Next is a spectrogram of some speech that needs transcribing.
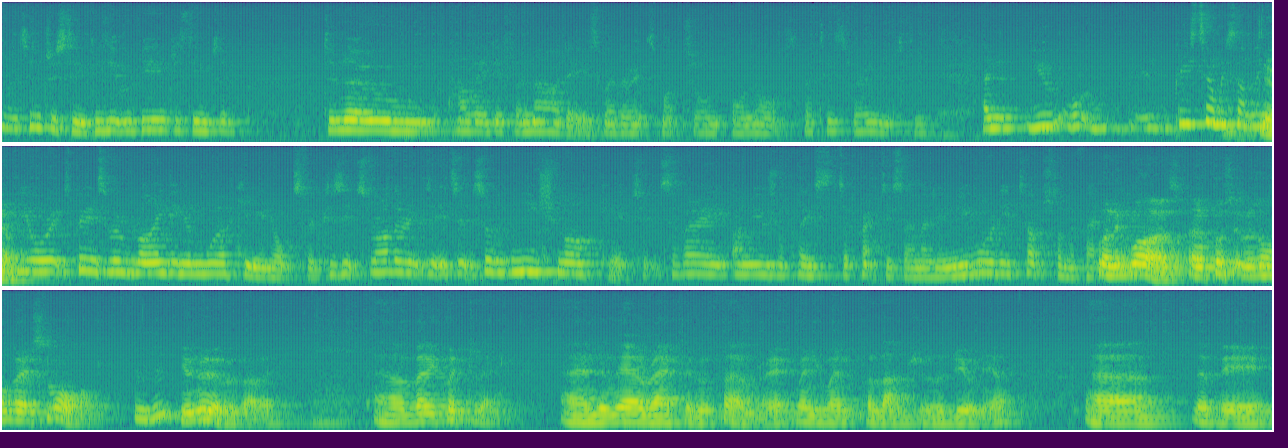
That's interesting because it would be interesting to to know how they differ nowadays, whether it's much or, or not. That is very interesting. And you, please tell me something of your experience of arriving and working in Oxford, because it's rather, it's, a sort of niche market. It's a very unusual place to practice, I imagine. You've already touched on the fact. Well, it was, and of course it was all very small. Mm-hmm. You knew everybody uh, very quickly. And in the Radcliffe Infirmary, when you went for lunch as a junior, uh, there'd be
